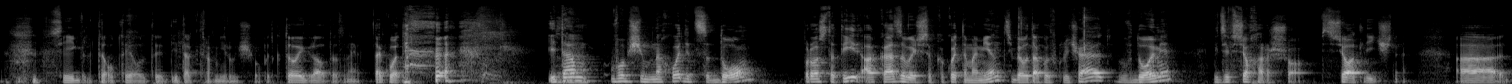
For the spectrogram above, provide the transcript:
Все игры Telltale — это и так травмирующий опыт. Кто играл, тот знает. Так вот. И там, в общем, находится дом. Просто ты оказываешься в какой-то момент, тебя вот так вот включают в доме, где все хорошо, все отлично. А,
